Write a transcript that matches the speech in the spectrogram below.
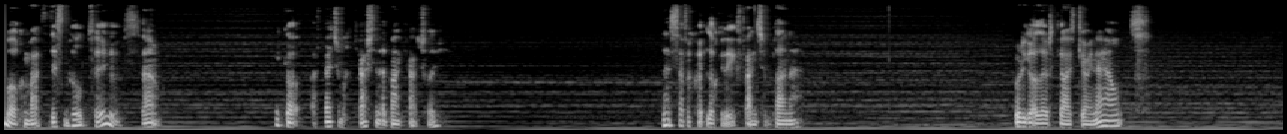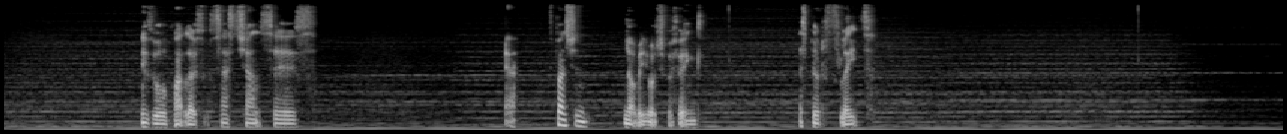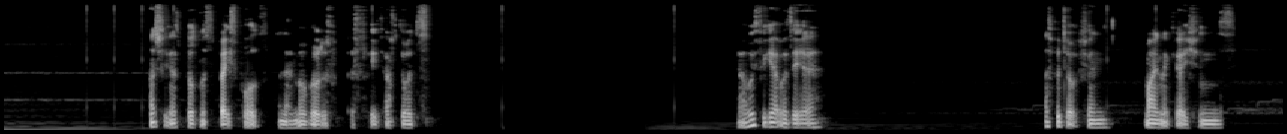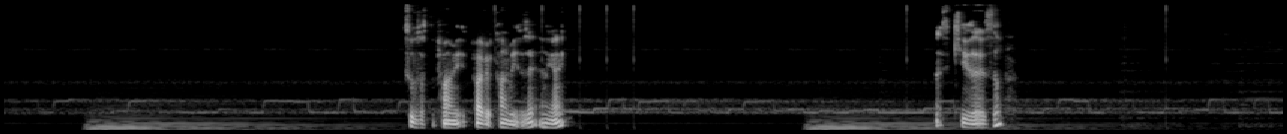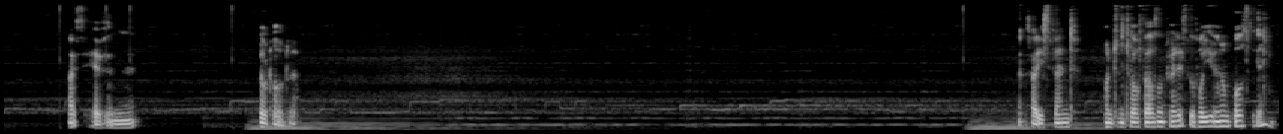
welcome back to Distant Worlds 2. So, we've got a fair chunk of cash in the bank actually. Let's have a quick look at the expansion planner. Already got a load of guys going out. These are all quite low success chances. Yeah, expansion, not really much of a thing. Let's build a fleet. Actually, let's build a spaceport and then we'll build a, a fleet afterwards. I always forget where the uh, that's production, mine locations. It's almost the private private economy, does it? Okay. Let's queue those up. I see everything in it. Build order. That's how you spend 112,000 credits before you even unpause the game.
